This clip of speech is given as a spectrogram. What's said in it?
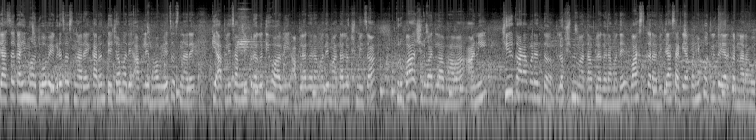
त्याचं काही महत्त्व वेगळंच असणार आहे. कारण त्याच्यामध्ये आपले भाव हेच असणार आहे की आपली चांगली प्रगती व्हावी आपल्या घरामध्ये माता लक्ष्मीचा कृपा आशीर्वाद लाभावा आणि चिरकाळापर्यंत लक्ष्मी माता आपल्या घरामध्ये वास करावी त्यासाठी आपण ही पोतली तयार करणार आहोत.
